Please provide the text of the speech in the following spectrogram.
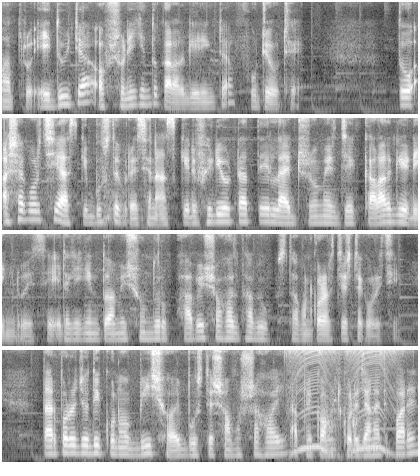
মাত্র এই দুইটা অপশনই কিন্তু কালার গ্রেডিংটা ফুটে ওঠে। তো আশা করছি আজকে বুঝতে পেরেছেন, আজকের ভিডিওটাতে লাইট রুমের যে কালার গ্রেডিং রয়েছে, এটাকে কিন্তু আমি সুন্দরভাবে, সহজভাবে উপস্থাপন করার চেষ্টা করেছি। তারপরে যদি কোনো বিষয় বুঝতে সমস্যা হয়, আপনি কমেন্ট করে জানাতে পারেন।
